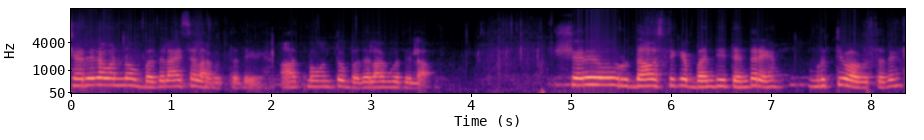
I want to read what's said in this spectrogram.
ಶರೀರವನ್ನು ಬದಲಾಯಿಸಲಾಗುತ್ತದೆ. ಆತ್ಮವಂತೂ ಬದಲಾಗುವುದಿಲ್ಲ. ಶರೀರವು ವೃದ್ಧಾವಸ್ಥೆಗೆ ಬಂದಿತೆಂದರೆ ಮೃತ್ಯುವಾಗುತ್ತದೆ.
